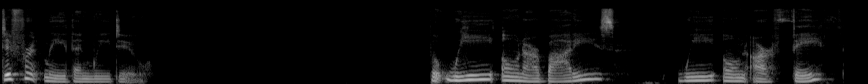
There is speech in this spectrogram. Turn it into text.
differently than we do. But we own our bodies, we own our faith.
